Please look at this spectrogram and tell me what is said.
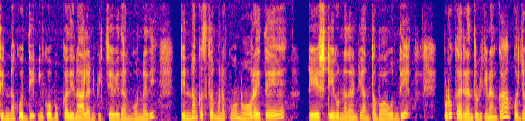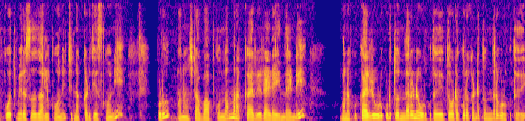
తిన్న కొద్దీ ఇంకో బుక్క తినాలనిపించే విధంగా ఉన్నది. తిన్నాక మనకు నోరైతే టేస్టీగా ఉన్నదండి. అంత బాగుంది. ఇప్పుడు కర్రీ అంత ఉడికినాక కొంచెం కొత్తిమీర చల్లుకొని చిన్నక్కడి చేసుకొని ఇప్పుడు మనం స్టవ్ ఆపుకుందాం. మనకు కర్రీ రెడీ అయిందండి. మనకు కర్రీ ఉడుకుడు తొందరనే ఉడుకుతుంది. తోటకూర కంటే తొందరగా ఉడుకుతుంది.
